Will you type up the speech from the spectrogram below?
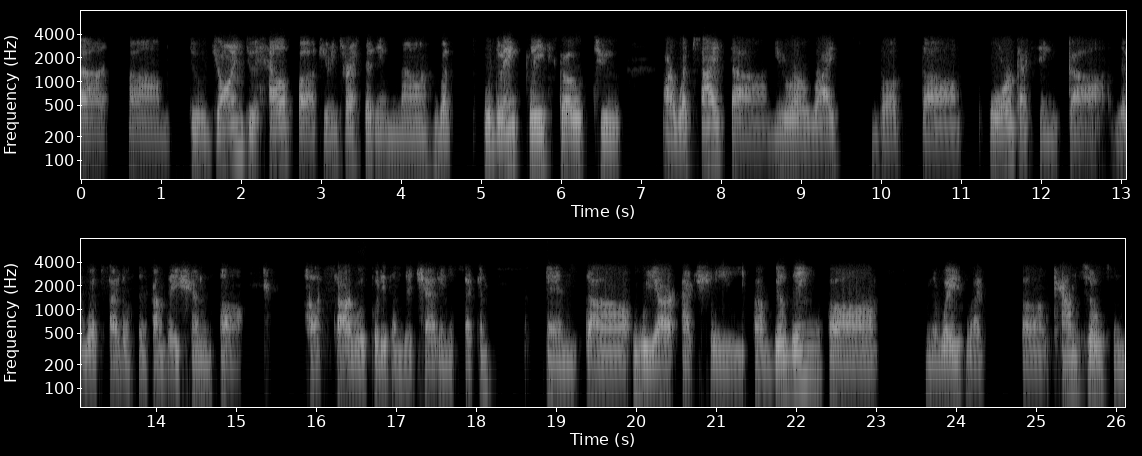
uh, um, to join, to help, uh, if you're interested in uh, what we're doing, please go to our website, uh, neurorights.org. I think uh, the website of the foundation. Uh, uh, Sarah will put it on the chat in a second. And we are actually building in a way like councils and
